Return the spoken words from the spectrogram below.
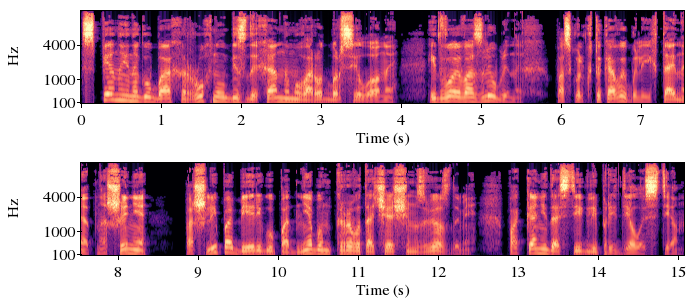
с пеной на губах рухнул бездыханным у ворот Барселоны, и двое возлюбленных, поскольку таковы были их тайные отношения, пошли по берегу под небом кровоточащим звездами, пока не достигли предела стен.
